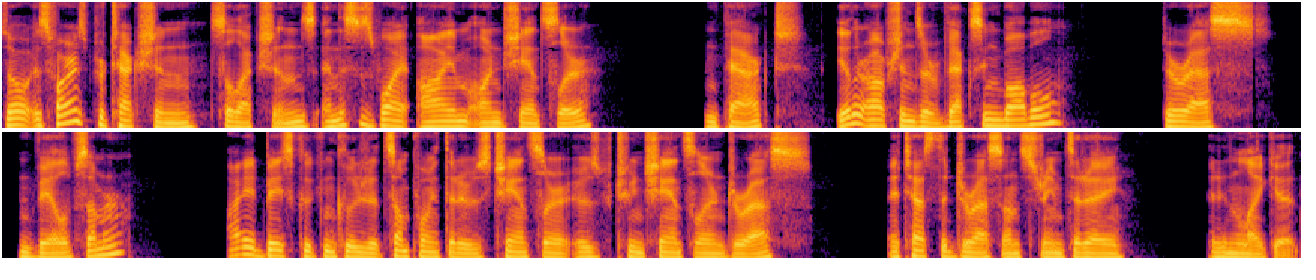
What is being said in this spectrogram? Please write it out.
So as far as protection selections, and this is why I'm on Chancellor Impact, the other options are Vexing Bauble, Duress, and Veil of Summer. I had basically concluded at some point that it was Chancellor, it was between Chancellor and Duress. I tested Duress on stream today. I didn't like it.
